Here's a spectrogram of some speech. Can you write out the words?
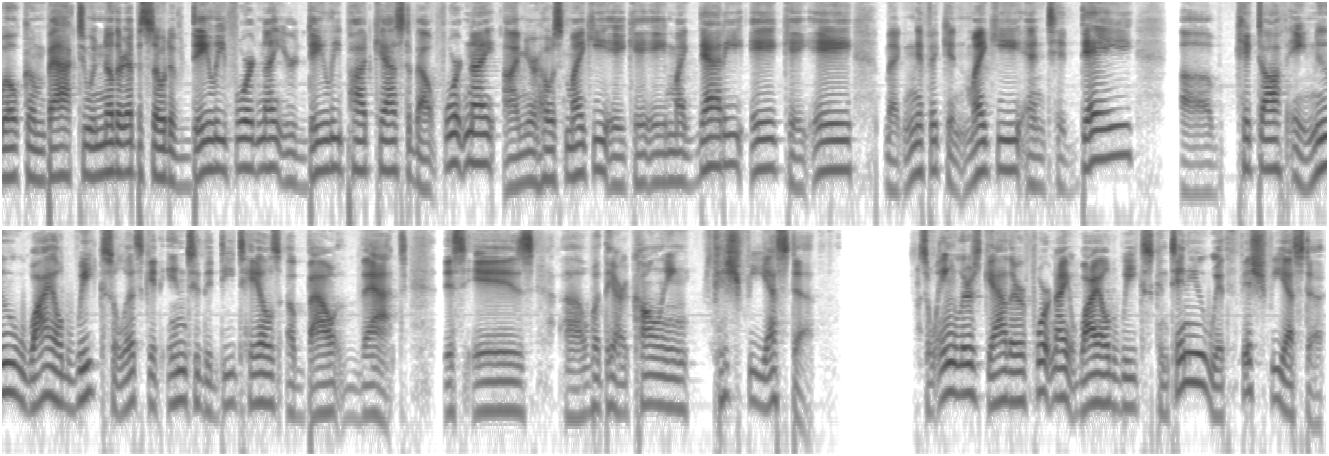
Welcome back to another episode of Daily Fortnite, your daily podcast about Fortnite. I'm your host, Mikey, aka Mike Daddy, aka Magnificent Mikey, and today uh, kicked off a new wild week. So let's get into the details about that. This is uh, what they are calling Fish Fiesta. So anglers gather. Fortnite Wild Weeks continue with Fish Fiesta.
